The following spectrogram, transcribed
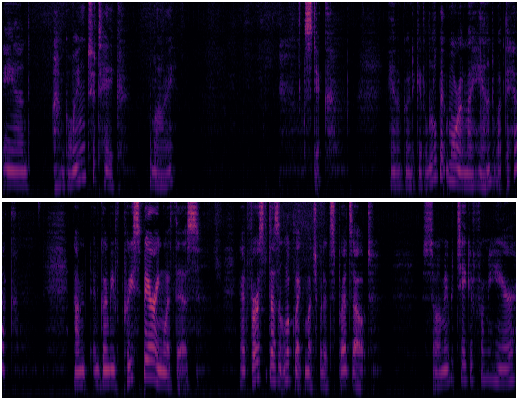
and I'm going to take my stick and I'm going to get a little bit more on my hand. What the heck? I'm, I'm going to be pretty sparing with this at first, it doesn't look like much, but it spreads out. So I'll maybe take it from here.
